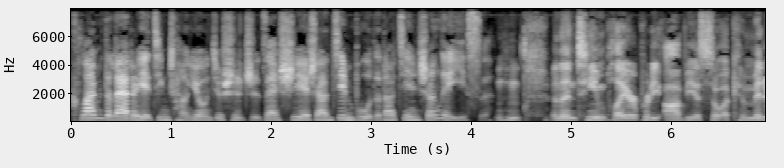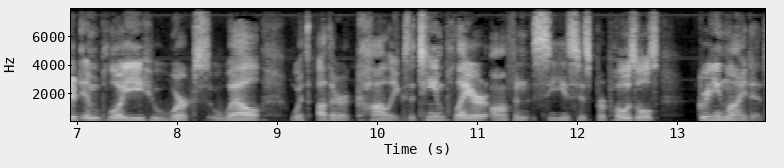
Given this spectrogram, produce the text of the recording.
Climb the ladder 也经常用，就是指在事业上进步、得到晋升的意思。 hmm And then team player, pretty obvious. So a committed employee who works well with other colleagues. A team player often sees his proposals green lighted.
